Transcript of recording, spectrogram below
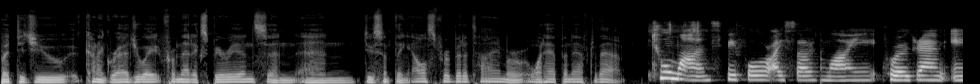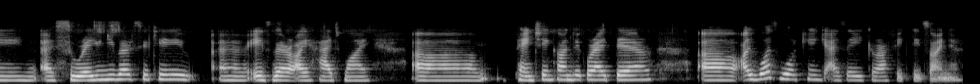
But did you kind of graduate from that experience and and do something else for a bit of time, or what happened after that? Two months before I started my program in uh, Soore University uh, is where I had my um, painting undergrad there. Uh, I was working as a graphic designer,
